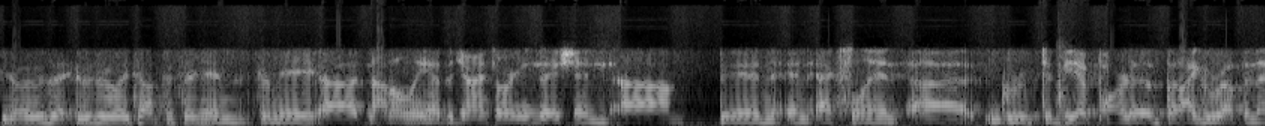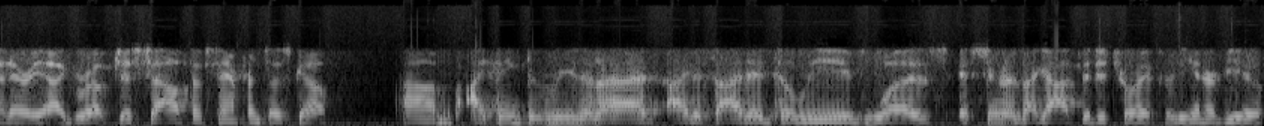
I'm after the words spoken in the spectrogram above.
You know, it was a, it was a really tough decision for me. Uh, not only had the Giants organization um, been an excellent uh, group to be a part of, but I grew up in that area. I grew up just south of San Francisco. Um, I think the reason I, I decided to leave was as soon as I got to Detroit for the interview,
